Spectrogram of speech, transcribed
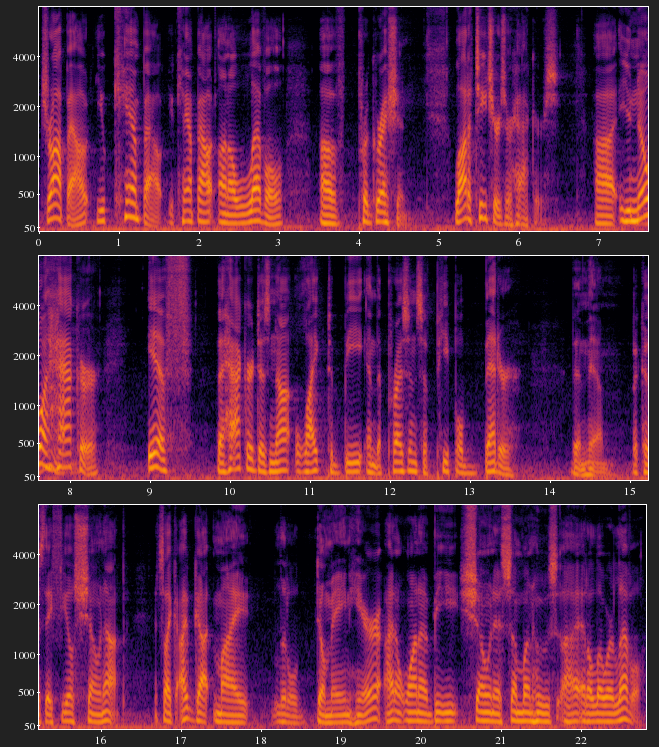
drop out, you camp out. You camp out on a level of progression. A lot of teachers are hackers. Uh, you know a hacker if the hacker does not like to be in the presence of people better than them because they feel shown up. It's like I've got my little domain here. I don't want to be shown as someone who's uh, at a lower level.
